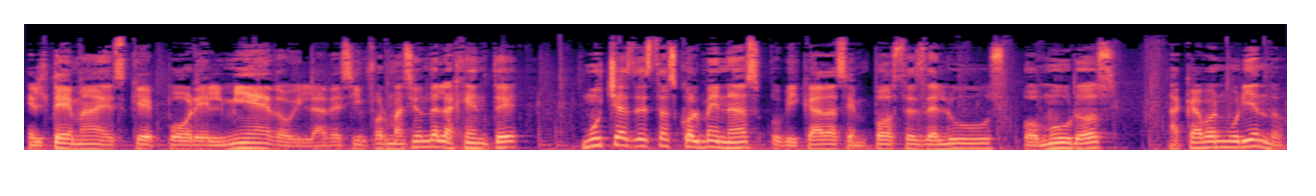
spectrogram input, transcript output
El tema es que por el miedo y la desinformación de la gente, muchas de estas colmenas, ubicadas en postes de luz o muros, acaban muriendo.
